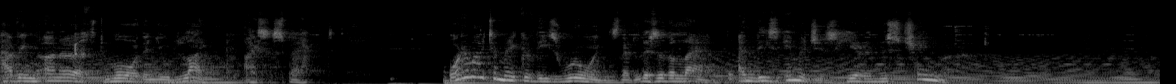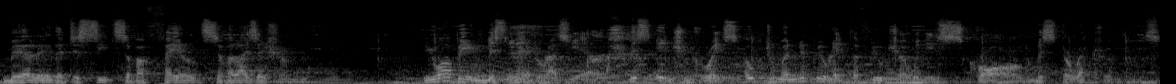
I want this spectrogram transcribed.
Having unearthed more than you'd like, I suspect. What am I to make of these ruins that litter the land, and these images here in this chamber? Merely the deceits of a failed civilization. You are being misled, Raziel. This ancient race hoped to manipulate the future with these scrawled misdirections.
